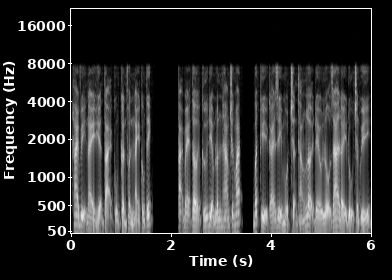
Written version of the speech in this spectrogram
hai vị này hiện tại cũng cần phần này công tích. Tại bệ tở cứ điểm luân ham trước mắt, bất kỳ cái gì một trận thắng lợi đều lộ ra đầy đủ chân quý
